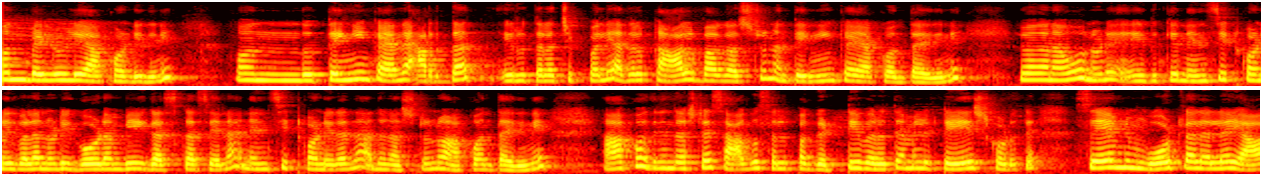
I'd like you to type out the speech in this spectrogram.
ಒಂದು ಬೆಳ್ಳುಳ್ಳಿ ಹಾಕ್ಕೊಂಡಿದ್ದೀನಿ ಒಂದು ತೆಂಗಿನಕಾಯಿ ಅಂದರೆ ಅರ್ಧ ಇರುತ್ತಲ್ಲ ಚಿಪ್ಪಲ್ಲಿ, ಅದ್ರಲ್ಲಿ ಕಾಲು ಭಾಗ ಅಷ್ಟು ನಾನು ತೆಂಗಿನಕಾಯಿ ಹಾಕ್ಕೊತಾ ಇದ್ದೀನಿ. ಇವಾಗ ನಾವು ನೋಡಿ ಇದಕ್ಕೆ ನೆನೆಸಿಟ್ಕೊಂಡಿದ್ವಲ್ಲ ನೋಡಿ, ಗೋಡಂಬಿ ಗಸಗಸೆನ ನೆನೆಸಿಟ್ಕೊಂಡಿರೋದನ್ನ ಅದನ್ನ ಅಷ್ಟೂ ಹಾಕ್ಕೊತಾ ಇದ್ದೀನಿ. ಹಾಕೋದ್ರಿಂದ ಅಷ್ಟೇ ಸಾಗು ಸ್ವಲ್ಪ ಗಟ್ಟಿ ಬರುತ್ತೆ, ಆಮೇಲೆ ಟೇಸ್ಟ್ ಕೊಡುತ್ತೆ. ಸೇಮ್ ನಿಮ್ಗೆ ಹೋಟ್ಲಲ್ಲೆಲ್ಲ ಯಾವ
